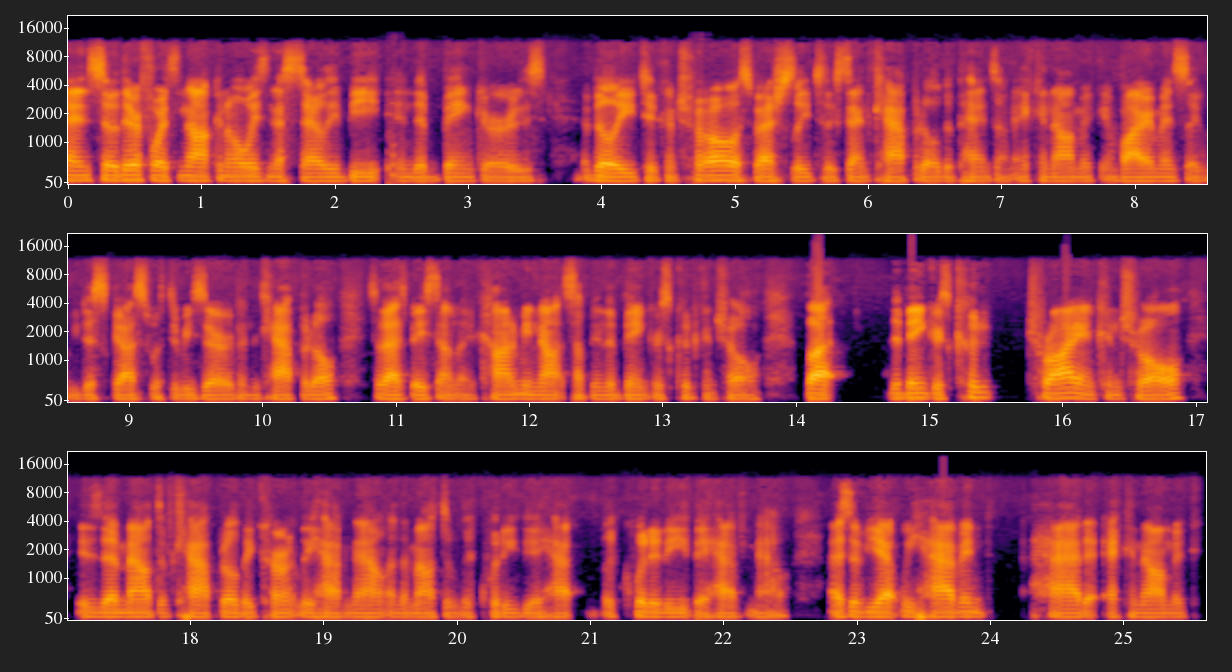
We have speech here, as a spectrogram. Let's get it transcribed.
and so therefore it's not going to always necessarily be in the banker's ability to control especially to the extent capital depends on economic environments like we discussed with the reserve and the capital. So that's based on the economy not something the bankers could control. But the bankers could try and control is the amount of capital they currently have now and the amount of liquidity they have liquidity they have now. As of yet we haven't had economic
